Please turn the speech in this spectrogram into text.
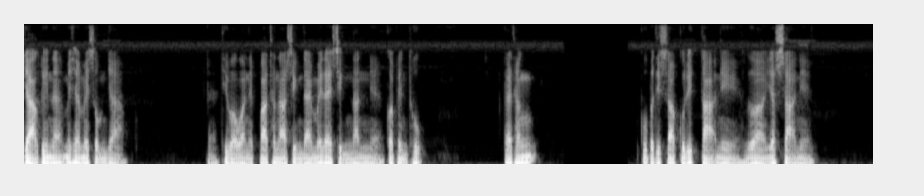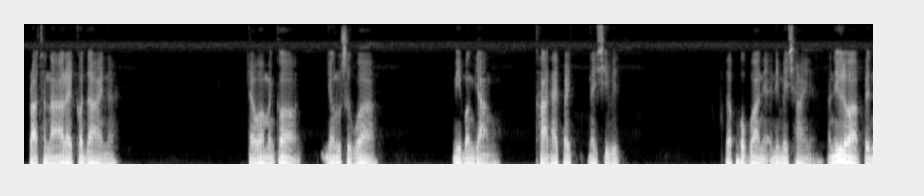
อยากด้วยนะ ไม่ใช่ไม่สมอยากนะที่บอกว่าในปรารถนาสิ่งใดไม่ได้สิ่งนั้นเนี่ยก็เป็นทุกข์ แต่ทั้งกุปฏิสากุลิตะนี่หรือว่ายัสสาเนี่ย ปรารถนาอะไรก็ได้นะ แต่ว่ามันก็ยังรู้สึกว่ามีบางอย่างขาดหายไปในชีวิต แล้วพบว่าเนี่ยอันนี้ไม่ใช่ อันนี้เรียกว่าเป็น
